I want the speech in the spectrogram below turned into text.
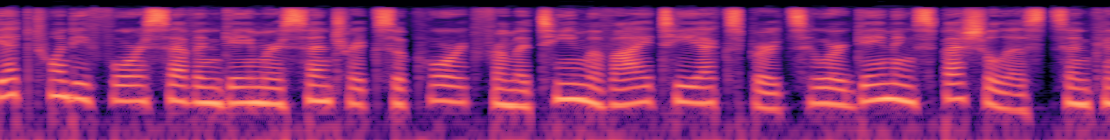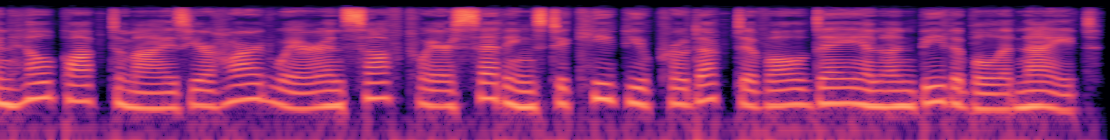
get 24-7 gamer-centric support from a team of IT experts who are gaming specialists and can help optimize your hardware and software settings to keep you productive all day and unbeatable at night.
